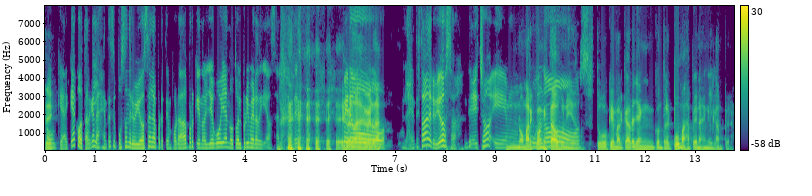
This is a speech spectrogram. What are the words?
aunque hay que acotar que la gente se puso nerviosa en la pretemporada porque no llegó y anotó el primer día. O sea, la gente... pero... verdad la gente estaba nerviosa. De hecho, em, no marcó en Estados Unidos. Tuvo que marcar allá en, contra el Pumas apenas en el Gamper.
